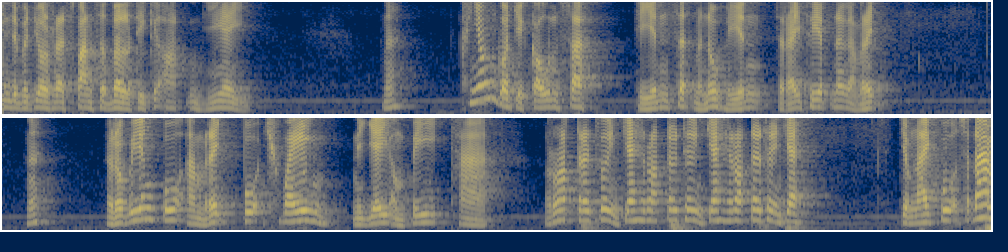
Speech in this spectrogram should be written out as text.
individual responsibility គេអត់និយាយណាខ្ញុំក៏ជាកូនសិស្ស រៀនសិទ្ធិមនុស្សរៀនសេរីភាពនៅអាមេរិកណារវាងពួកអាមេរិកពួកឆ្វេងនិយាយអំពីថារដ្ឋត្រូវធ្វើអញ្ចេះរដ្ឋត្រូវធ្វើអញ្ចេះរដ្ឋត្រូវធ្វើអញ្ចេះចំណែកពួកស្ដាំ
